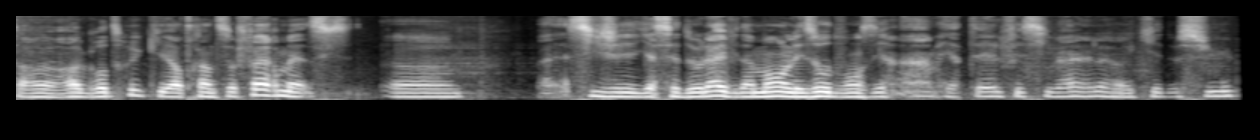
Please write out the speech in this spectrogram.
C'est un, gros truc qui est en train de se faire mais si il y a ces deux-là, évidemment, les autres vont se dire Ah, mais il y a tel festival euh, qui est dessus.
